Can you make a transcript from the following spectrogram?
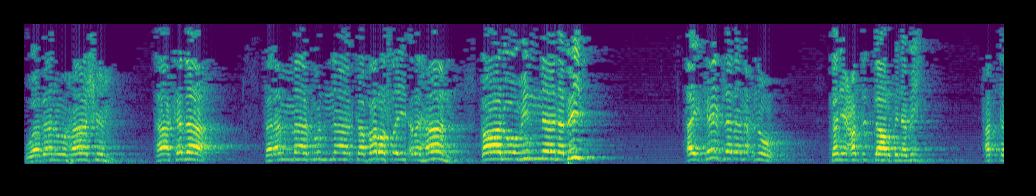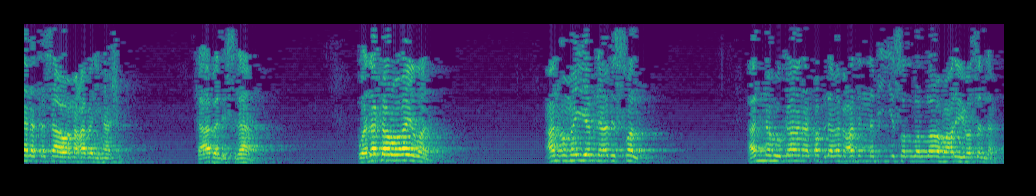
وبنو هاشم هكذا. فلما كنا كفرسي رهان قالوا منا نبي. أي كيف لنا نحن بني عبد الدار بنبي حتى نتساوى مع بني هاشم؟ فأبى الإسلام. وذكروا أيضا عن أمية بن أبي الصلب أنه كان قبل مبعث النبي صلى الله عليه وسلم.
